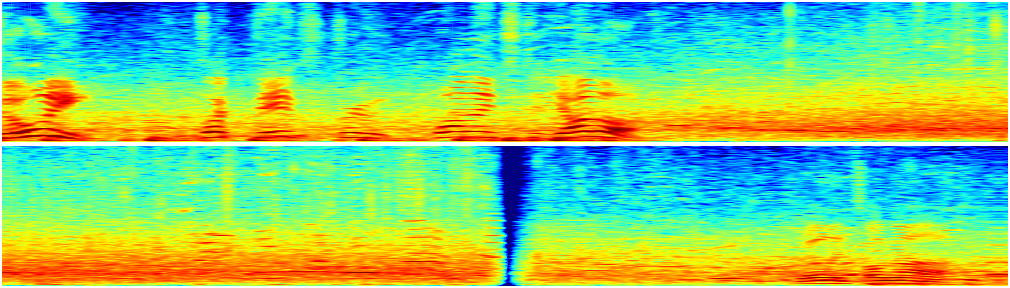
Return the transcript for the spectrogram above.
Doing? It's like dancing through one inch to the other. Willie Tonga.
